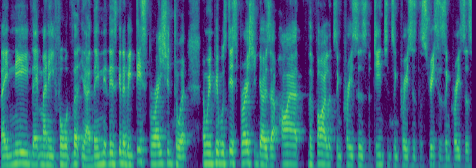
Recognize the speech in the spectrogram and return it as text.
They need that money for the. You know, they, there's going to be desperation to it, and when people's desperation goes up higher, the violence increases, the tensions increases, the stresses increases.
